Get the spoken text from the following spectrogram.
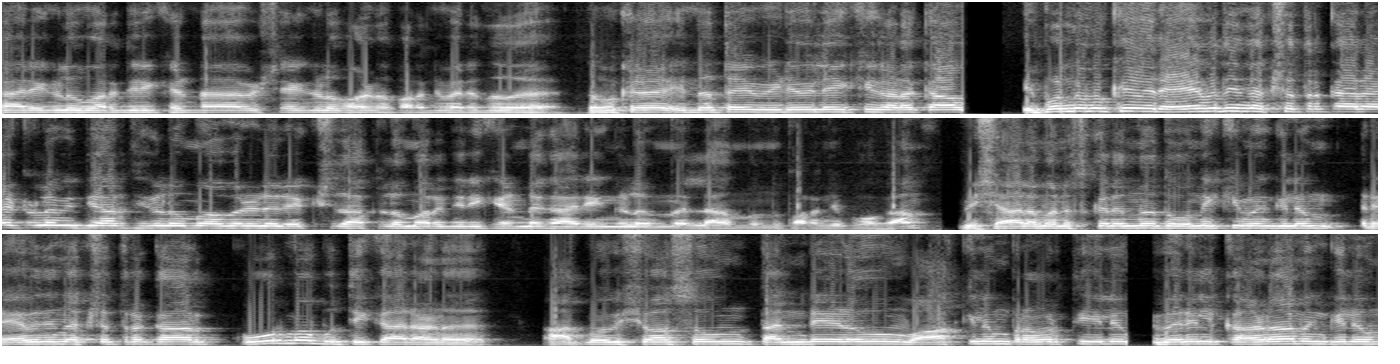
കാര്യങ്ങളും അറിഞ്ഞിരിക്കേണ്ട വിഷയങ്ങളുമാണ് പറഞ്ഞു വരുന്നത്. നമുക്ക് ഇന്നത്തെ വീഡിയോയിലേക്ക് കടക്കാം. ഇപ്പോൾ നമുക്ക് രേവതി നക്ഷത്രക്കാരായിട്ടുള്ള വിദ്യാർത്ഥികളും അവരുടെ രക്ഷിതാക്കളും അറിഞ്ഞിരിക്കേണ്ട കാര്യങ്ങളും എല്ലാം ഒന്ന് പറഞ്ഞു പോകാം. വിശാല മനസ്കരെന്ന് തോന്നിക്കുമെങ്കിലും രേവതി നക്ഷത്രക്കാർ കൂർമ്മ ബുദ്ധിക്കാരാണ് ആത്മവിശ്വാസവും തന്റെ ഇടവും വാക്കിലും പ്രവൃത്തിയിലും ഇവരിൽ കാണാമെങ്കിലും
